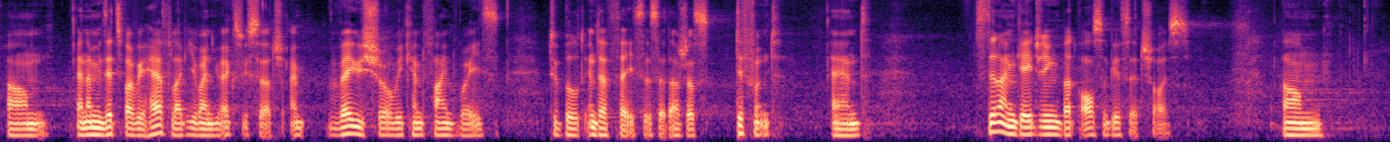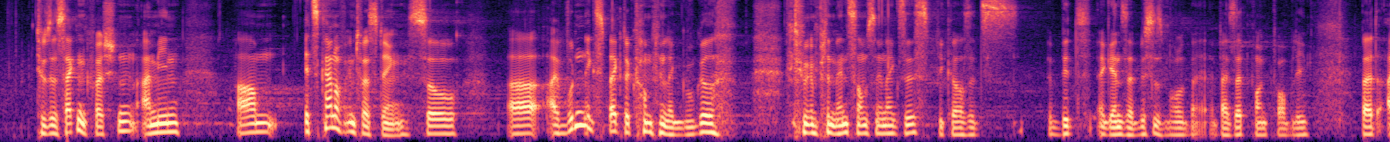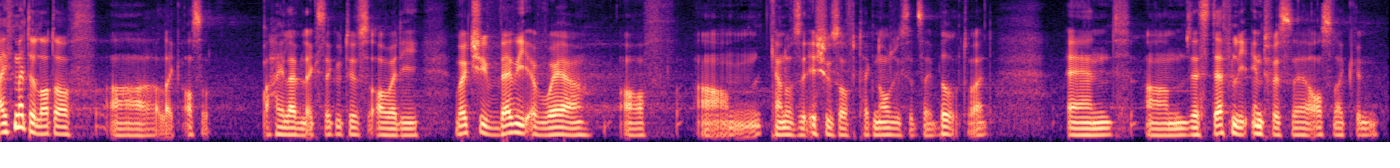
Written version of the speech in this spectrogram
um, and I mean that's why we have like UI and UX research. I'm very sure we can find ways to build interfaces that are just different and still engaging, but also gives that choice. Um, to the second question, I mean, um, it's kind of interesting. So uh, I wouldn't expect a company like Google to implement something like this because it's a bit against their business model by, by that point probably. But I've met a lot of uh, like also high-level executives already who are actually very aware of um, kind of the issues of technologies that they build, right? And um, there's definitely interest there, also like in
